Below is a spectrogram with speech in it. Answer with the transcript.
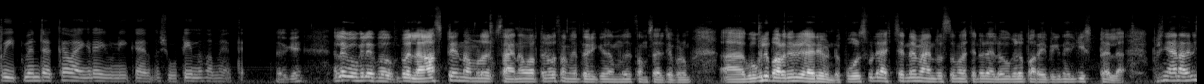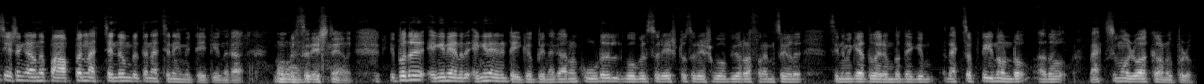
ട്രീറ്റ്മെന്റ് ഒക്കെ ഭയങ്കര യുണീക്ക് ആയിരുന്നു ഷൂട്ട് ചെയ്യുന്ന സമയത്ത്. ഓക്കെ. അല്ല ഗൂഗിൾ ഇപ്പോൾ ഇപ്പോൾ ലാസ്റ്റ് ടൈം നമ്മൾ സൈന വാർത്തകളുടെ സമയത്ത് ഒരിക്കൽ നമ്മൾ സംസാരിച്ചപ്പോഴും ഗൂഗിൾ പറഞ്ഞൊരു കാര്യമുണ്ട്. ഫോഴ്സ്ഫുള്ളി അച്ഛന്റെ മാനറസും അച്ഛന്റെ ഡയലോഗുകൾ പറയിപ്പിക്കുന്നത് എനിക്ക് ഇഷ്ടമല്ല. പക്ഷെ ഞാൻ അതിനുശേഷം കാണുന്ന പാപ്പൻ അച്ഛന്റെ മുമ്പിൽ തന്നെ അച്ഛനെ ഇമിറ്റേറ്റ് ചെയ്യുന്ന ഒരു ഗൂഗിൾ സുരേഷിനെയാണ്. ഇപ്പോൾ അത് എങ്ങനെയാണ് എങ്ങനെയാണ് ടേക്കപ്പ് ചെയ്യുന്നത്? കാരണം കൂടുതൽ ഗൂഗിൾ സുരേഷ് ടു സുരേഷ് ഗോപിയോ റെഫറൻസുകൾ സിനിമയ്ക്കകത്ത് വരുമ്പോഴത്തേക്കും അക്സെപ്റ്റ് ചെയ്യുന്നുണ്ടോ? അതോ മാക്സിമം ഒഴിവാക്കുകയാണോ ഇപ്പോഴും?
